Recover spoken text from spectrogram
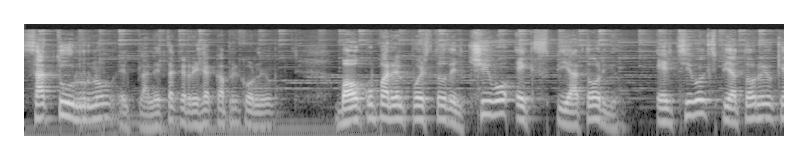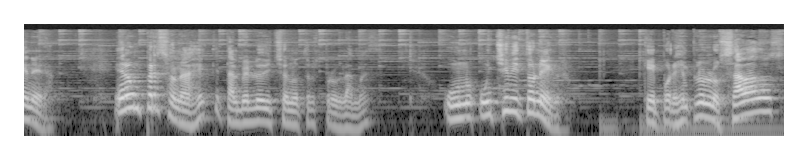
Saturno, el planeta que rige a Capricornio, va a ocupar el puesto del chivo expiatorio. ¿El chivo expiatorio quién era? Era un personaje, que tal vez lo he dicho en otros programas, un, chivito negro, que por ejemplo los sábados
